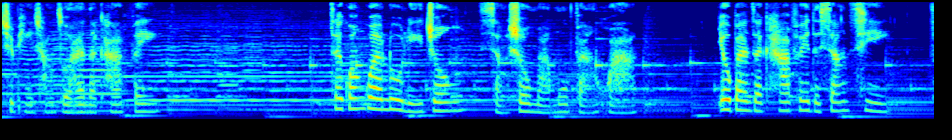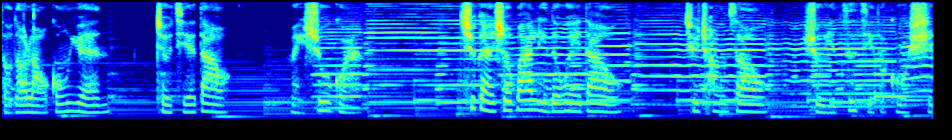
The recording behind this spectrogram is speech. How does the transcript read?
去品尝左岸的咖啡，在光怪陆离中享受满目繁华，又伴着咖啡的香气走到老公园、旧街道、美术馆。去感受巴黎的味道，去创造属于自己的故事。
